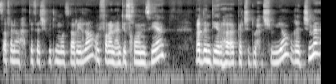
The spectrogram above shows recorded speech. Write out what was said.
صافي أنا حطيت شوية الموتزاريلا والفران عندي سخون مزيان. غادي نديرها هكا تشد واحد شوية غير تجمع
